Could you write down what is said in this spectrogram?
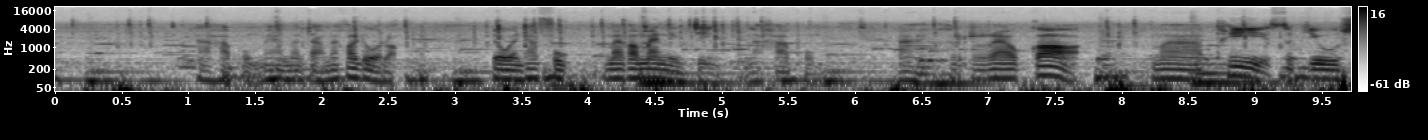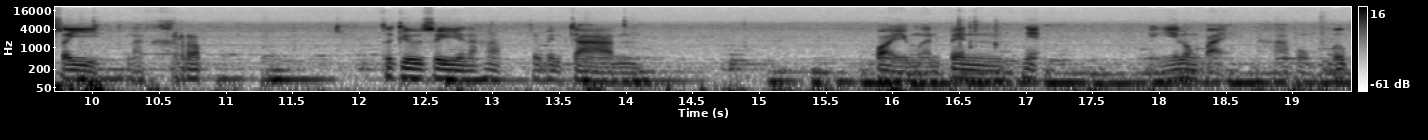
F นะครับผมไม่งั้นมันจะไม่ค่อยโดนหรอกโดนถ้าฟุกไม่ก็แม่นจริงๆนะครับผมอะแล้วก็มาที่สกิล C นะครับ สกิล C นะครับ จะเป็นการปล่อยเหมือนเป็นเนี่ยอย่างนี้ลงไปนะครับผมปุ๊บ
